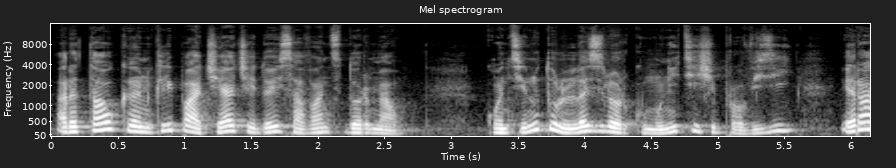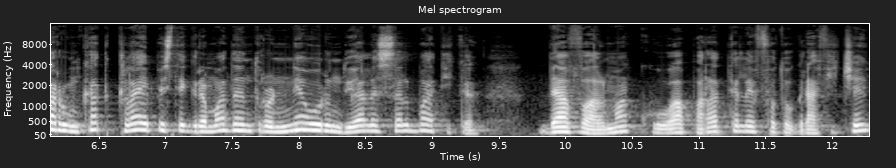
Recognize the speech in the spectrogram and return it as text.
arătau că în clipa aceea cei doi savanți dormeau. Conținutul lăzilor cu muniții și provizii era aruncat claie peste grămadă într-o neorânduială sălbatică, de avalma cu aparatele fotografice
